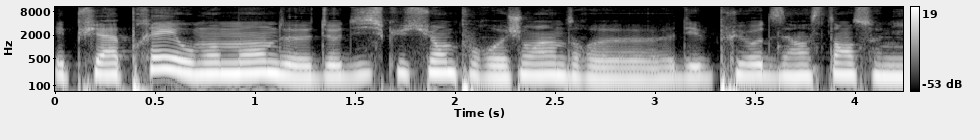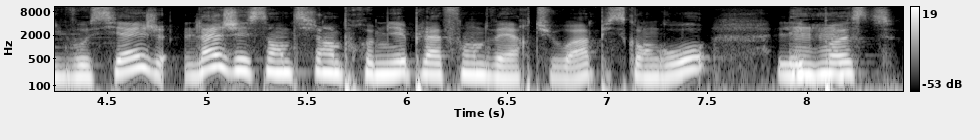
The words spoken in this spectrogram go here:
Et puis après, au moment de, de discussion pour rejoindre des plus hautes instances au niveau siège, là, j'ai senti un premier plafond de verre, tu vois, puisqu'en gros, les Mhm. postes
